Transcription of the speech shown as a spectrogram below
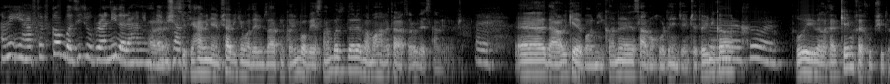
همین این هفته فکر بازی جبرانی داره همین آره. امشب. سیتی همین امشبی که ما داریم ضبط می‌کنیم با وستهم بازی داره و ما همه طرفدار وست هم آره. در حالی که با نیکان سرماخورده اینجاییم چطوری نیکان؟ خوبه خوبی؟ بالاخره کی می‌خوای خوب شی تو؟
